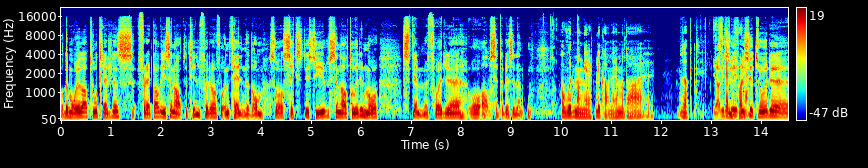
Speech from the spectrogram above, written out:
Og Det må jo da to tredjedels flertall i Senatet til for å få en fellende dom. Så 67 senatorer må stemme for eh, å avsette presidenten. Og hvor mange republikanere må da sagt, ja, hvis, vi, hvis vi, tror eh,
